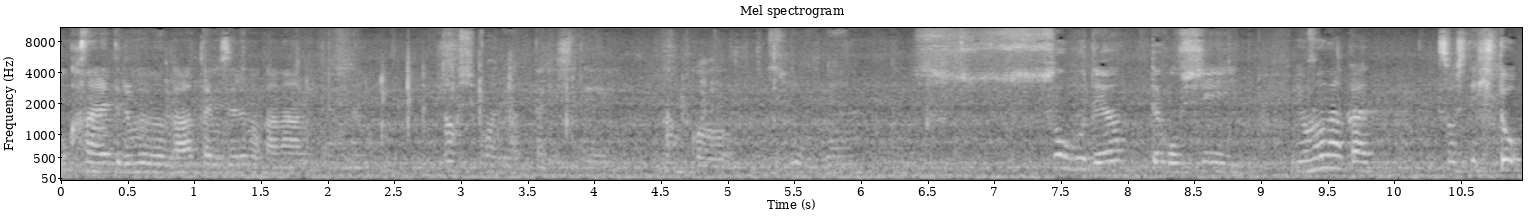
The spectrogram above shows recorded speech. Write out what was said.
を重ねてる部分があったりするのかなみたいな。確かにあったりして。なんかそうね。そうであってほしい、世の中そして人。うん。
